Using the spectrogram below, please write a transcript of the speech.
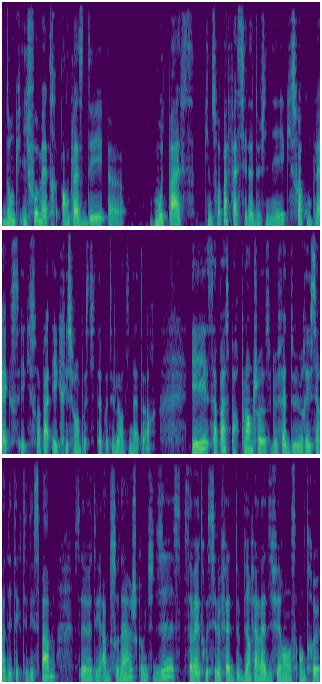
Donc, il faut mettre en place des euh, mots de passe qui ne soient pas faciles à deviner, qui soient complexes et qui ne soient pas écrits sur un post-it à côté de l'ordinateur. Et ça passe par plein de choses. Le fait de réussir à détecter des spams, euh, des hameçonnages, comme tu dis. Ça va être aussi le fait de bien faire la différence entre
